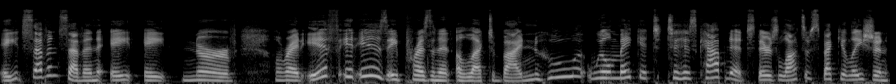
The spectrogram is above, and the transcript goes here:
877-88-NERVE. All right, if it is a President-elect Biden, who will make it to his cabinet? There's lots of speculation.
